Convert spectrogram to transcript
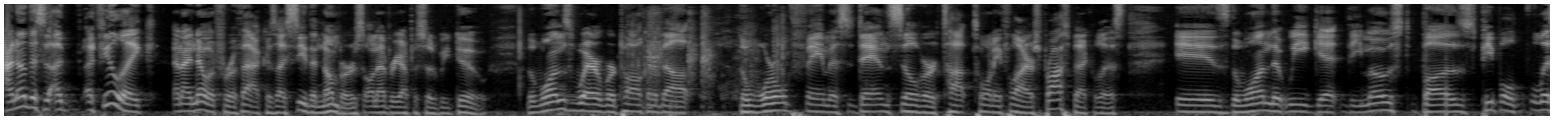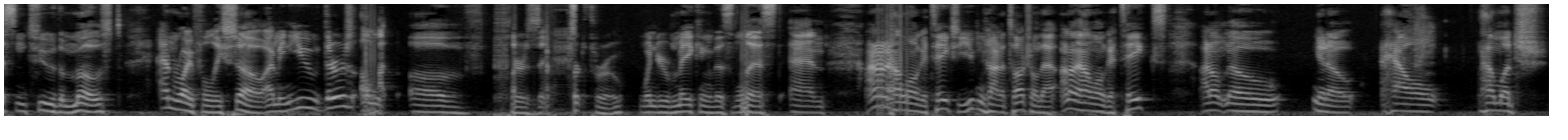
I know this is, I, I feel like, and I know it for a fact because I see the numbers on every episode we do. The ones where we're talking about the world famous Dan Silver top 20 Flyers prospect list is the one that we get the most buzz, people listen to the most, and rightfully so. I mean, you, there's a lot of players that sort through when you're making this list, and I don't know how long it takes you. You can kind of touch on that. I don't know how long it takes. I don't know, you know, how how much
